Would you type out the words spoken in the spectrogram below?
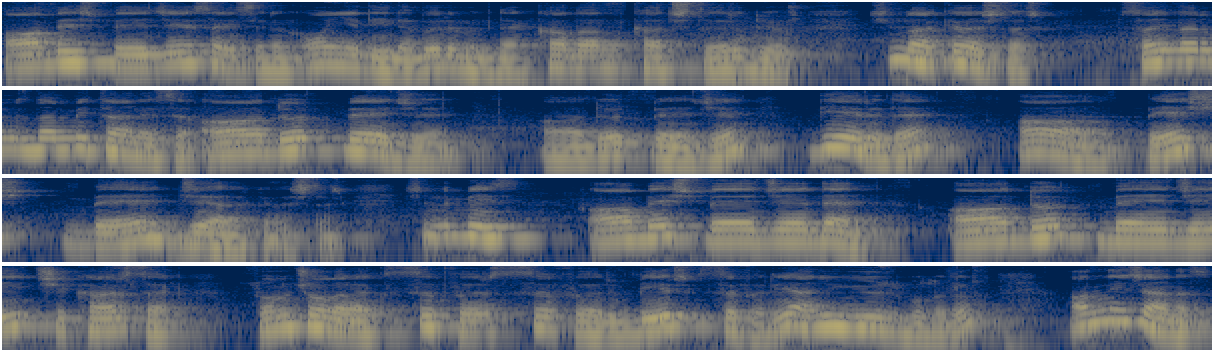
A5 BC sayısının 17 ile bölümünden kalan kaçtır diyor. Şimdi arkadaşlar sayılarımızdan bir tanesi A4 BC A4 BC diğeri de A5 BC arkadaşlar. Şimdi biz A5 BC'den A4 BC'yi çıkarsak sonuç olarak 0 0 1 0 yani 100 buluruz. Anlayacağınız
